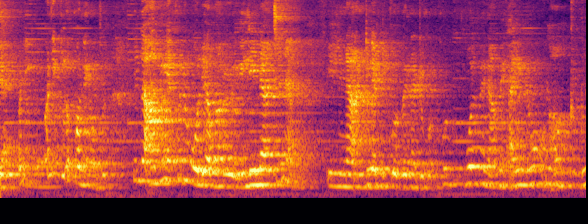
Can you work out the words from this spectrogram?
যাই। অনেক অনেক লোক অনেক কিন্তু আমি এখনও বলি আমার ইলিনা আছে না ইলিনা আন্টি আন্টি করবে না একটু। বলবে না আমি I know how to do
